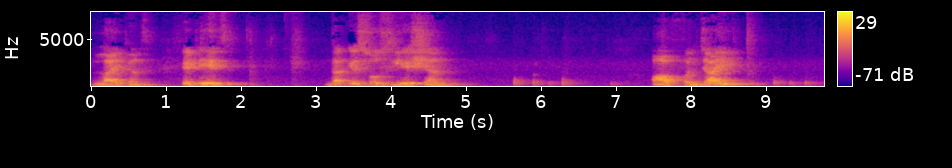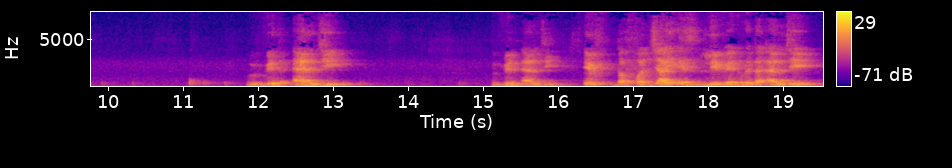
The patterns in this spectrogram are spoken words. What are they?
lichens. It is the association of fungi with algae with algae if the fungi is living with the algae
